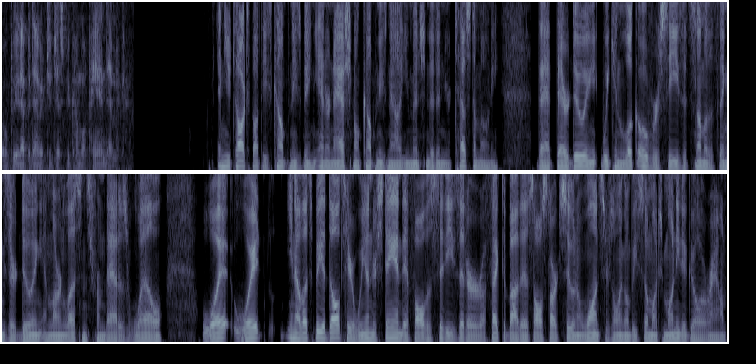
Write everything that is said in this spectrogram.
opioid epidemic to just become a pandemic. And you talked about these companies being international companies now. You mentioned it in your testimony that they're doing, we can look overseas at some of the things they're doing and learn lessons from that as well. What, what, you know, let's be adults here. We understand if all the cities that are affected by this all start suing at once, there's only going to be so much money to go around.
